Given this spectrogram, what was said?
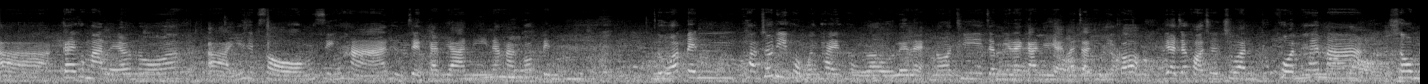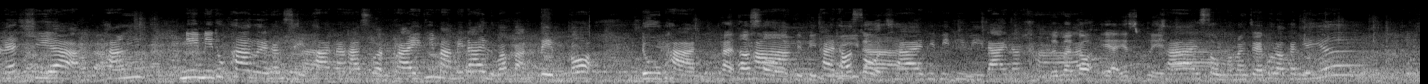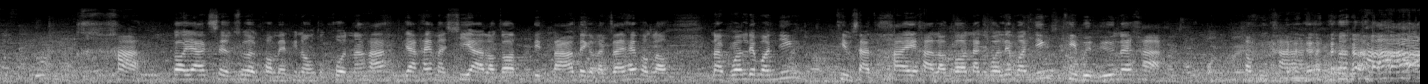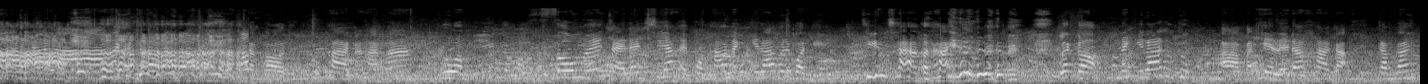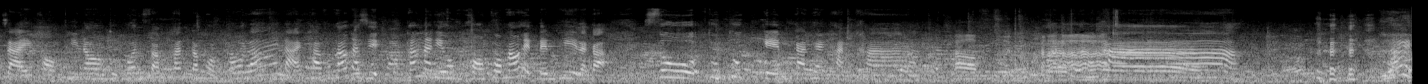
อ่าใกล้เข้ามาแล้วเนาะอ่า22 สิงหาถึง 7 กันยานี้นะคะ ก็เป็น หนูว่าเป็นความโชคดีของเมืองไทยของเราเลยแหละเนาะที่จะมีรายการใหญ่ๆมาจัดที่นี่ก็อยากจะขอเชิญชวนทุกคนให้มาชมและเชียร์ทั้งมีมีทุกภาคเลยทั้งสี่ภาคนะคะ ส่วนใครที่มาไม่ได้หรือว่าบัตรเต็มก็ดูผ่านถ่ายทอดสดทาง PPTV ถ่ายทอดสดได้ ใช่ PPTV ได้นะคะหรือมันก็ AIS Play ใช่ส่งกำลังใจพวกเรากันเยอะๆค่ะ ก็อยากเชิญชวนพ่อแม่พี่น้องทุกคนนะคะ อยากให้มาเชียร์แล้วก็ติดตามเป็นกำลังใจให้พวกเรา นักวอลเลย์บอลยิ่งทีมชาติไทยค่ะ แล้วก็นักวอลเลย์บอลยิ่งทีมอื่นๆด้วยค่ะ ขอบคุณค่ะแล้วก็ทุกภาคนะคะมาร่วมตรงแรงใจแรงเชียร์ให้พวกเขานักกีฬาวอลเลย์บอลหญิงทีมชาติไทย แล้วก็นักกีฬาทุกๆประเทศเลยนะคะกับกำลังใจของพี่น้องทุกคนสำคัญกับพวกเขาหลายหลายๆค่ะพวกเขากสิทำหนาทีของพวกเขาให้เต็มที่แล้วก็ สู้ทุกๆเกมการแข่งขันค่ะขอบคุณขอบคุณค่ะ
